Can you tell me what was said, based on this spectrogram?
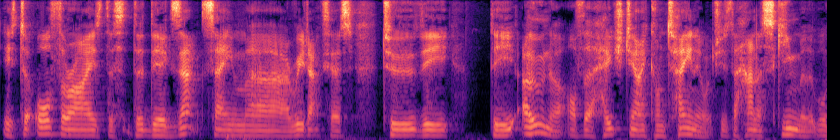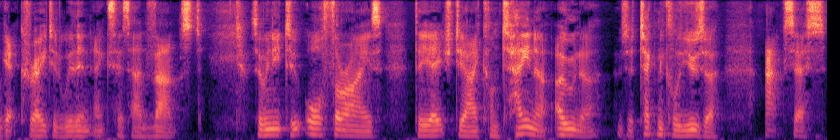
is to authorize the, the, exact same uh, read access to the the owner of the HDI container, which is the HANA schema that will get created within XS Advanced. So we need to authorize the HDI container owner, who's a technical user, access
